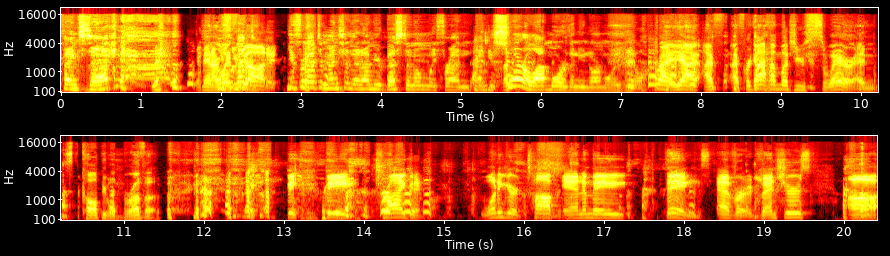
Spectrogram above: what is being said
Thanks, Zach. Man, I You really You forgot- got it. you forgot to mention that I'm your best and only friend, and you swear a lot more than you normally do. right. Yeah, I, I, I forgot how much you swear and call people brother. B, B Trigun, one of your top anime things ever, adventures. Uh,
